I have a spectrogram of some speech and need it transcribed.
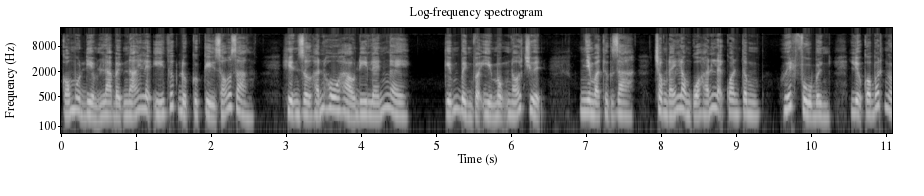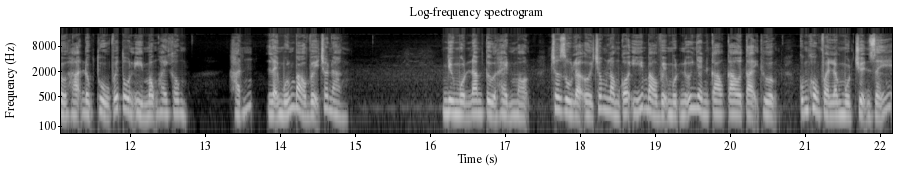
Có một điểm là bạch nãi lại ý thức được cực kỳ rõ ràng, hiện giờ hắn hô hào đi lén nghe, kiếm bình và ỉ mộng nói chuyện, nhưng mà thực ra, trong đáy lòng của hắn lại quan tâm, huyết phù bình liệu có bất ngờ hạ độc thủ với tôn ỉ mộng hay không? Hắn lại muốn bảo vệ cho nàng nhưng một nam tử hèn mọn, cho dù là ở trong lòng có ý bảo vệ một nữ nhân cao cao tại thượng, cũng không phải là một chuyện dễ.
